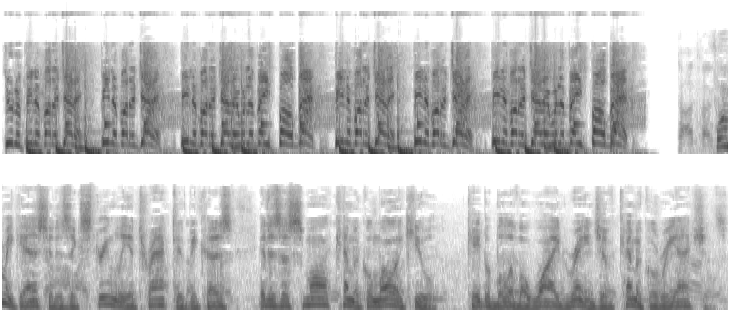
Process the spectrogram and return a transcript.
Do the peanut butter jelly, peanut butter jelly, peanut butter jelly with a baseball bat, peanut butter jelly, peanut butter jelly, peanut butter jelly with a baseball bat. Formic acid is extremely attractive because it is a small chemical molecule capable of a wide range of chemical reactions.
